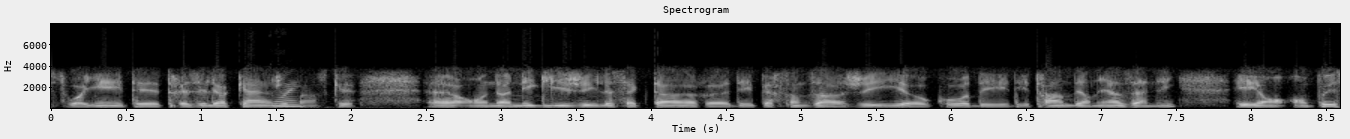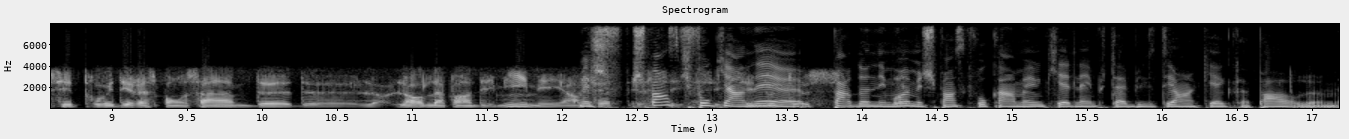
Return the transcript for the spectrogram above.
citoyen était très éloquent. Je pense que on a négligé le secteur des personnes âgées au cours des, des 30 dernières années. Et on, on, peut essayer de trouver des responsables de, de lors de la pandémie, mais en fait, je, pense qu'il faut qu'il y en ait. Pardonnez-moi, mais je pense qu'il faut quand même qu'il y ait de l'imputabilité en quelque part, là, M.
